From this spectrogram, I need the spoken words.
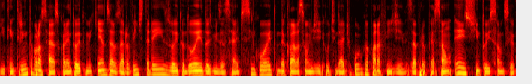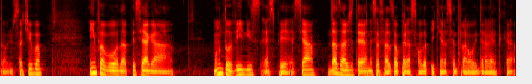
Item 30, processo 48.500.0023.82.2017.58, declaração de utilidade pública para fins de desapropriação e extintuição de servidão administrativa em favor da PCH Mantoviles SPSA, das áreas de terra necessárias à operação da pequena central hidrelétrica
